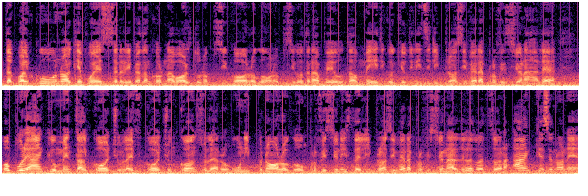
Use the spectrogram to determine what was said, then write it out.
da qualcuno che può essere, ripeto ancora una volta, uno psicologo, uno psicoterapeuta, un medico che utilizzi l'ipnosi vera e professionale, oppure anche un mental coach, un life coach, un consular, un ipnologo, un professionista dell'ipnosi vera e professionale della tua zona, anche se non è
